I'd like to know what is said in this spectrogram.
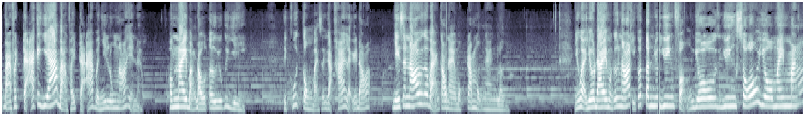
Bạn phải trả cái giá bạn phải trả và như luôn nói vậy nè. Hôm nay bạn đầu tư vô cái gì thì cuối cùng bạn sẽ gặt hái lại cái đó. Nhi sẽ nói với các bạn câu này một trăm một ngàn lần. Những bạn vô đây mà cứ nói chỉ có tin vô duyên phận vô duyên số vô may mắn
